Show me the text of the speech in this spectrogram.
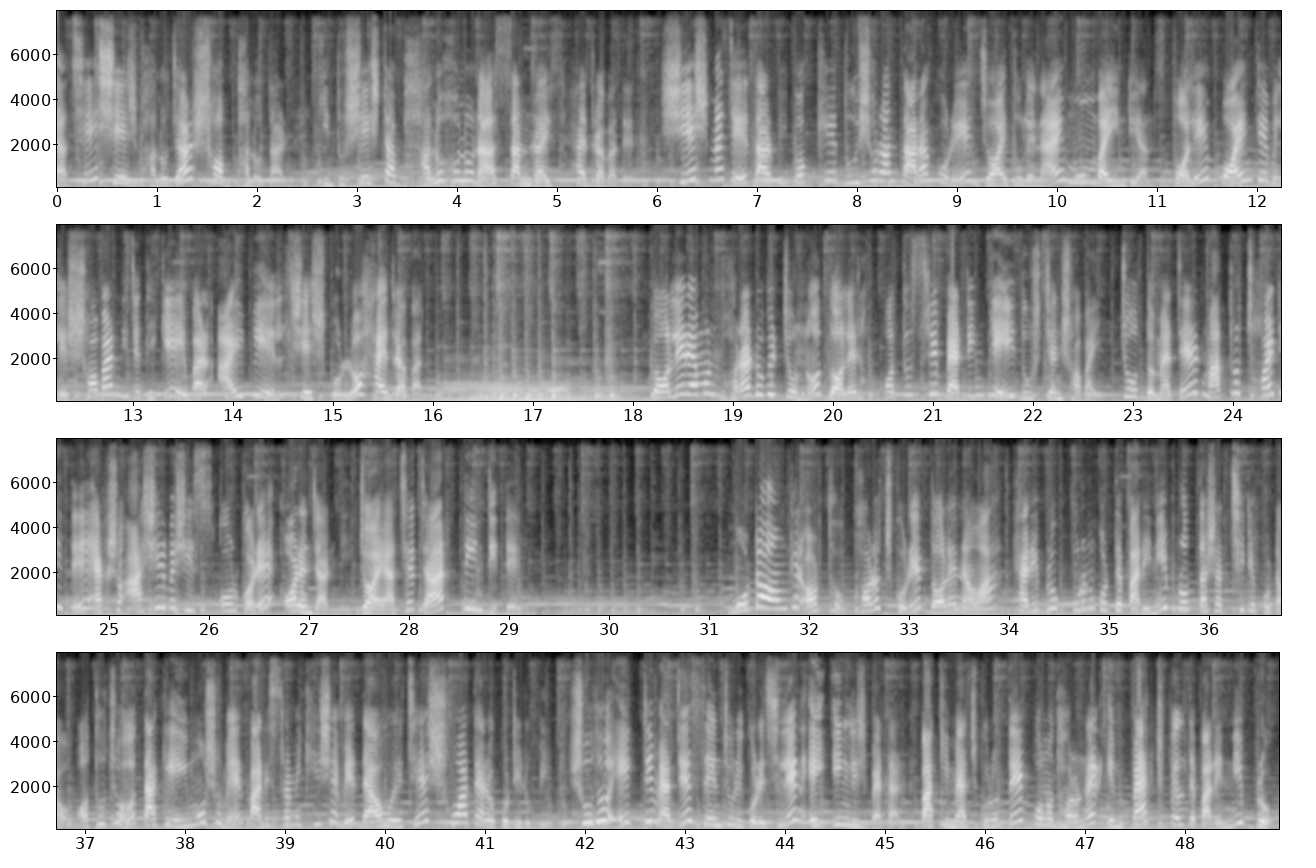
আছে, শেষ ভালো যার, সব ভালো তার। কিন্তু শেষটা ভালো হলো না সানরাইজ হায়দ্রাবাদের। শেষ ম্যাচে তার বিপক্ষে দুইশো রান তাড়া করে জয় তুলে নেয় মুম্বাই ইন্ডিয়ান্স। ফলে পয়েন্ট টেবিলের সবার নিচে থেকে এবার আইপিএল শেষ করল হায়দ্রাবাদ। দলের এমন ভরাডুবির জন্য দলের হতশ্রী ব্যাটিংকেই দুষছেন সবাই। চোদ্দ ম্যাচের মাত্র ছয়টিতে একশো আশির বেশি স্কোর করে অরেঞ্জ আর্মি। জয় আছে যার তিনটিতে। মোটা অঙ্কের অর্থ খরচ করে দলে নেওয়া। হ্যারি ব্রুক পূরণ করতে পারেনি প্রত্যাশার ছিটে ফোটাও। অথচ তাকে এই মৌসুমের পারিশ্রমিক হিসেবে দেওয়া হয়েছে সোয়া তেরো কোটি রুপি। শুধু একটি ম্যাচে সেঞ্চুরি করেছিলেন এই ইংলিশ ব্যাটার। বাকি ম্যাচগুলোতে কোনো ধরনের ইম্প্যাক্ট ফেলতে পারেননি ব্রুক।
